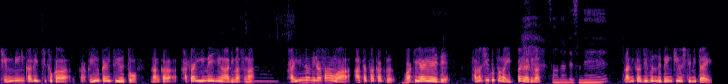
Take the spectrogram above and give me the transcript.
県民カレッジとか学友会というとなんか固いイメージがありますが会員の皆さんは温かく和気あいあいで楽しいことがいっぱいあります。そうなんですね。何か自分で勉強してみたい。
